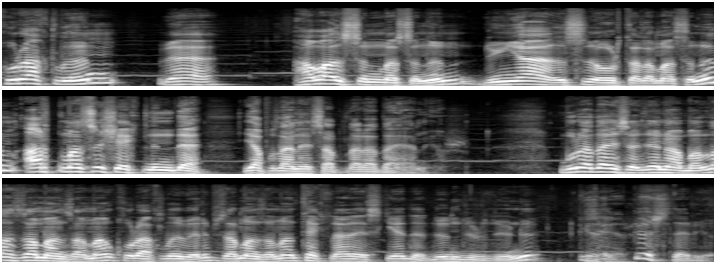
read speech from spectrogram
kuraklığın ve hava ısınmasının, dünya ısı ortalamasının artması şeklinde yapılan hesaplara dayanıyor. Burada ise Cenab-ı Allah zaman zaman kuraklığı verip zaman zaman tekrar eskiye de döndürdüğünü bize Görüyoruz. gösteriyor.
